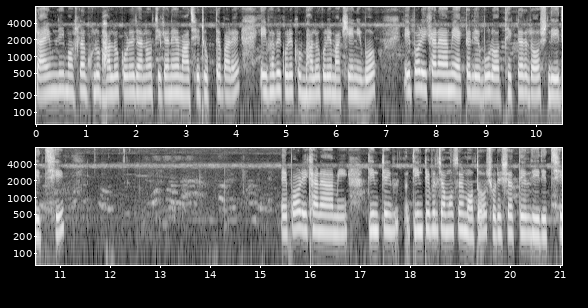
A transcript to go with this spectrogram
টাইমলি মশলাগুলো ভালো করে যেন চিকেনের মাঝে ঢুকতে পারে, এইভাবে করে খুব ভালো করে মাখিয়ে নিব। এরপর এখানে আমি একটা লেবুর অর্ধেকটার রস দিয়ে দিচ্ছি। এরপর এখানে আমি তিন তিন টেবিল চামচের মতো সরিষার তেল দিয়ে দিচ্ছি।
